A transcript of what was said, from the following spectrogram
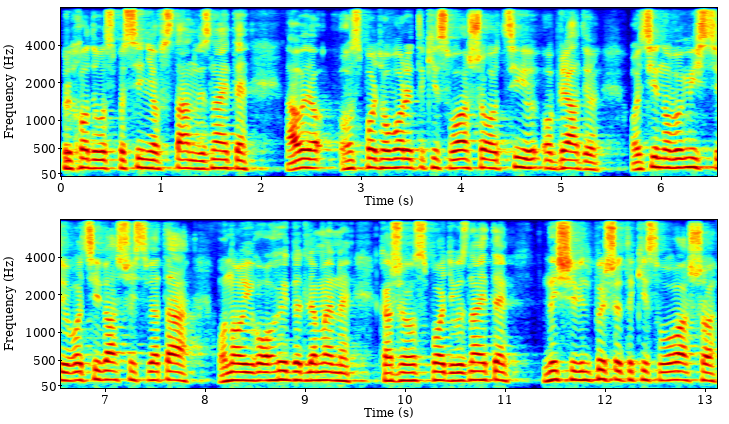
приходило спасіння в стан, ви знаєте, але Господь говорить такі слова, що оці обряди, оці новомісці, оці ваші свята, воно його огида для мене, каже Господь. Ви знаєте, нижче він пише такі слова, що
